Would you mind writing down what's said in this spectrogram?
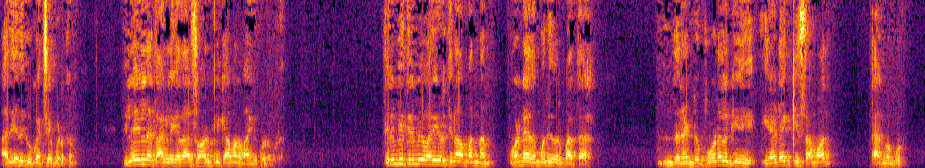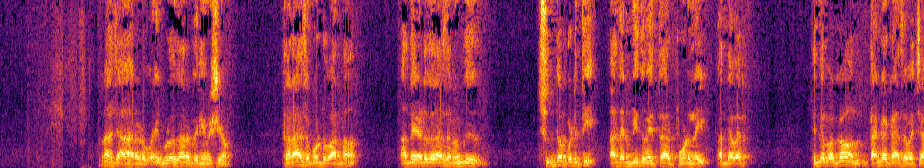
அது எதுக்கு கொச்சைப்படுத்தணும்? இல்லை இல்லை தாங்களுக்கு ஏதாவது சமர்ப்பிக்காமல் வாங்கி கொள்ளக்கூடாது. திரும்பி திரும்பி வலியுறுத்தினா மன்னன். உடனே அந்த முனிவர் பார்த்தார். இந்த ரெண்டு பூடலுக்கு எடைக்கு சமம் தங்கம் கொடு. ராஜா அரடு இவ்வளவுதான பெரிய விஷயம். தராசை கொண்டு வரணும் அந்த இடதராசை நன்கு சுத்தப்படுத்தி அதன் மீது வைத்தார் பூணலை வந்தவர். இந்த பக்கம் தங்க காசை வச்சா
